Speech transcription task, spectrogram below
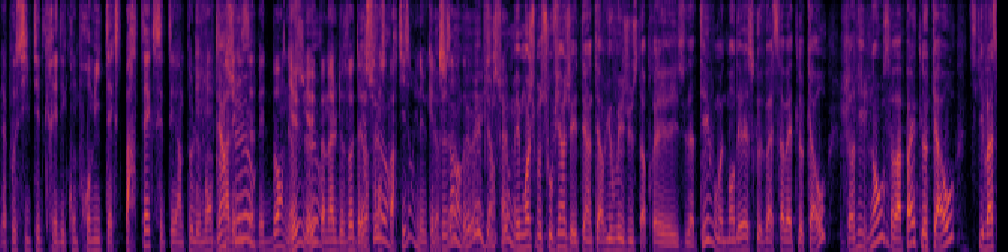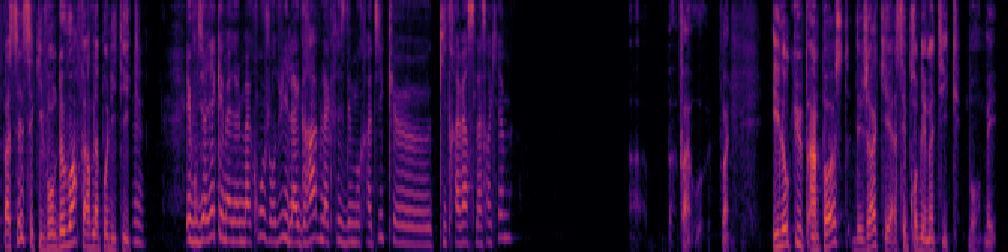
la possibilité de créer des compromis texte par texte, c'était un peu le mantra d'Elisabeth Borne. Il y, a eu, bien il y a eu sûr, pas mal de votes d'ailleurs transpartisans, il y en a eu quelques-uns. oui, oui, bien sûr. Mais moi, je me souviens, j'ai été interviewé juste après les législatives. On m'a demandé est-ce que ça va être le chaos? Je leur dis non, ça va pas être le chaos. Ce qui va se passer, c'est qu'ils vont devoir faire de la politique. Mm. Et vous diriez qu'Emmanuel Macron, aujourd'hui, il aggrave la crise démocratique euh, qui traverse la cinquième? Enfin, enfin, il occupe un poste déjà qui est assez problématique. Bon, mais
